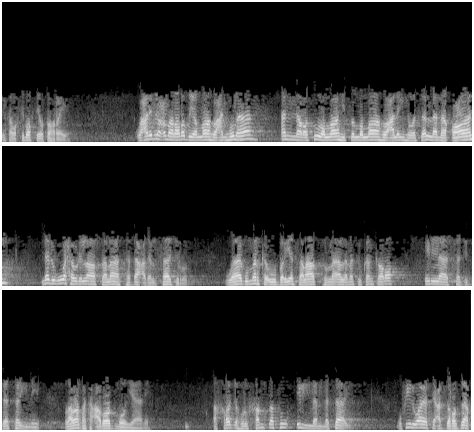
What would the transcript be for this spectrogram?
inta waktiba waktiga ka horreeya. Wacan ibni cumara radia allahu canhuma ana rasuula allahi sala allahu alayhi wasalama qaal nebigu waxau ihi laa salaata bacda alfajr waagu marka uu baryo salaad sunno a lama tukan karo ilaa sajdatayni laba ragcadood mooyaane akhrajahu alkhamsatu ila annasaa-i wa fii riwaayati cabdirazaaq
